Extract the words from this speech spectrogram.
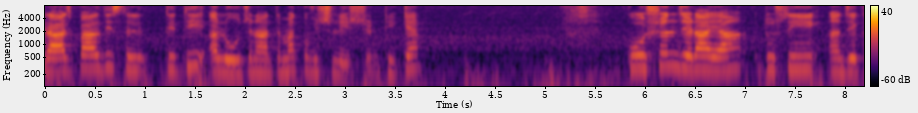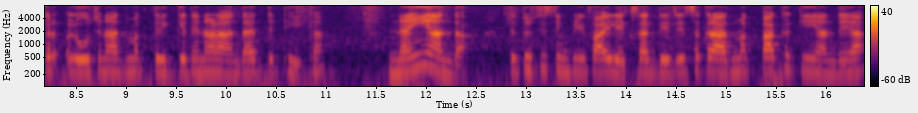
ਰਾਜਪਾਲ ਦੀ ਸਥਿਤੀ ਆਲੋਚਨਾਤਮਕ ਵਿਸ਼ਲੇਸ਼ਣ, ਠੀਕ ਹੈ? ਕੁਐਸਚਨ ਜਿਹੜਾ ਆ, ਤੁਸੀਂ ਜੇਕਰ ਆਲੋਚਨਾਤਮਕ ਤਰੀਕੇ ਦੇ ਨਾਲ ਆਂਦਾ ਹੈ ਤੇ ਠੀਕ ਆ। ਨਹੀਂ ਆਂਦਾ ਤੇ ਤੁਸੀਂ ਸਿੰਪਲੀਫਾਈ ਲਿਖ ਸਕਦੇ ਜੇ, ਸਕਾਰਾਤਮਕ ਪੱਖ ਕੀ ਆਂਦੇ ਆ?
